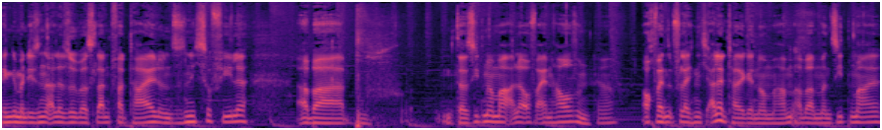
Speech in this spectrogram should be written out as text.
denkt immer, die sind alle so übers Land verteilt und es sind nicht so viele. Aber puh, da sieht man mal alle auf einen Haufen. Ja? Auch wenn vielleicht nicht alle teilgenommen haben, aber man sieht mal,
